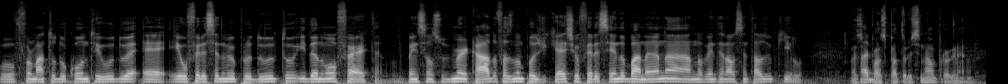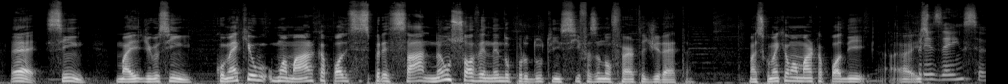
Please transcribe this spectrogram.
o formato do conteúdo é, é eu oferecendo meu produto e dando uma oferta. Vou pensar no supermercado fazendo um podcast e oferecendo banana a 99 centavos o quilo. Mas Sabe? eu posso patrocinar o programa. É, sim. Mas digo assim, como é que uma marca pode se expressar não só vendendo o produto em si, fazendo oferta direta, mas como é que uma marca pode ah, es- Presença.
